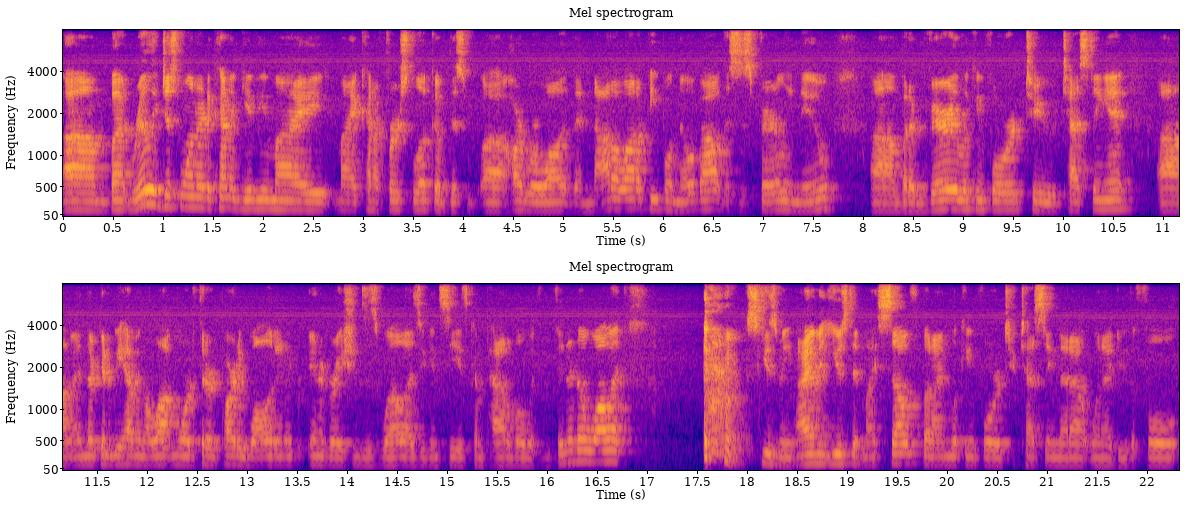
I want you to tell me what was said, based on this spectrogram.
Um, but really, just wanted to kind of give you my my kind of first look of this uh, hardware wallet that not a lot of people know about. This is fairly new, um, but I'm very looking forward to testing it. Um, and they're going to be having a lot more third-party wallet integ- integrations as well. As you can see, it's compatible with Infinito Wallet. Excuse me. I haven't used it myself, but I'm looking forward to testing that out when I do the full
